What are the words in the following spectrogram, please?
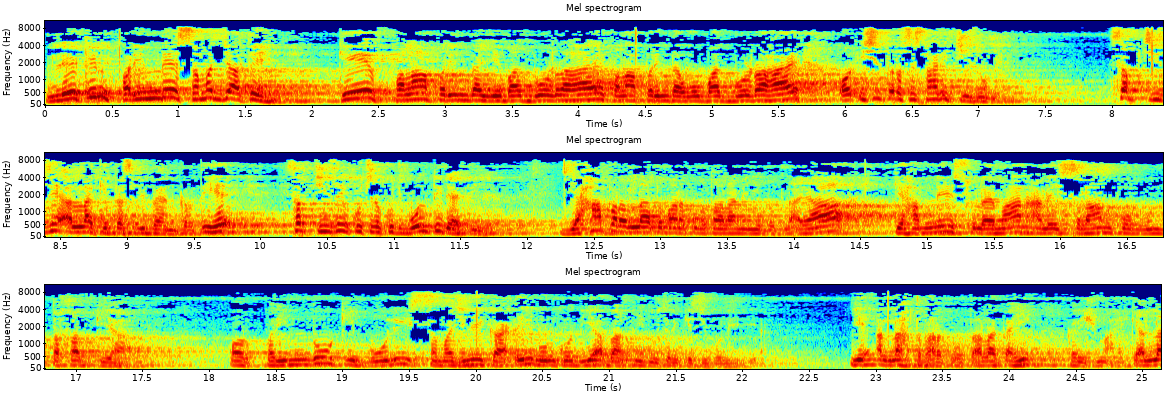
لیکن پرندے سمجھ جاتے ہیں کہ فلاں پرندہ یہ بات بول رہا ہے، فلاں پرندہ وہ بات بول رہا ہے، اور اسی طرح سے ساری چیزوں میں۔ سب چیزیں اللہ کی تصویر بیان کرتی ہے۔ سب چیزیں کچھ نہ کچھ بولتی رہتی ہے یہاں پر اللہ تبارک و تعالیٰ نے یہ بتلایا کہ ہم نے سلیمان علیہ السلام کو منتخب کیا اور پرندوں کی بولی سمجھنے کا علم ان کو دیا، باقی دوسرے کسی کو نہیں دیا۔ یہ اللہ تبارک و تعالیٰ کا ہی کرشمہ ہے کہ اللہ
